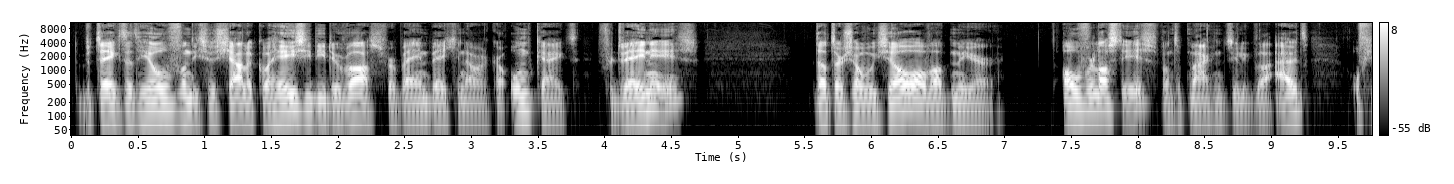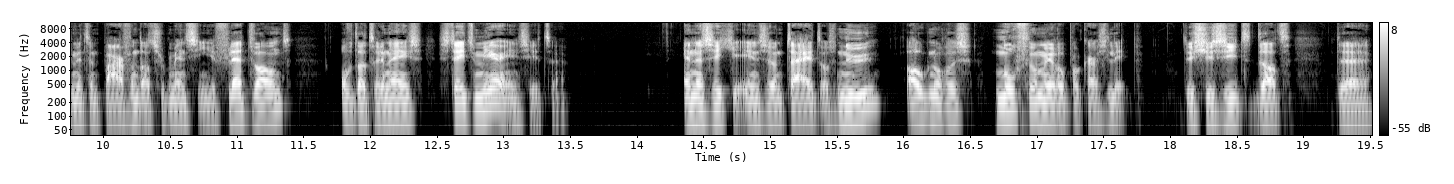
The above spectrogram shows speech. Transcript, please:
Dat betekent dat heel veel van die sociale cohesie die er was, waarbij je een beetje naar elkaar omkijkt, verdwenen is. Dat er sowieso al wat meer overlast is. Want het maakt natuurlijk wel uit of je met een paar van dat soort mensen in je flat woont. Of dat er ineens steeds meer in zitten. En dan zit je in zo'n tijd als nu ook nog eens nog veel meer op elkaars lip. Dus je ziet dat de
